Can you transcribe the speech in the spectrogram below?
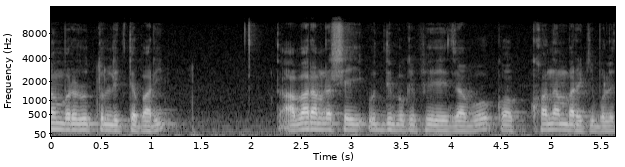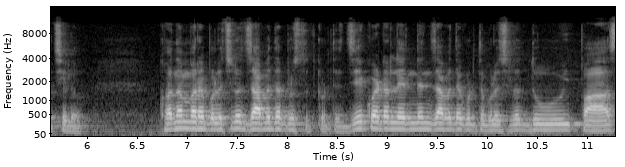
নম্বরের উত্তর লিখতে পারি। তো আবার আমরা সেই উদ্দীপকে ফিরে যাব, ক, খ নম্বরে কি বলেছিল? খ নম্বরে বলেছিল জাবেদা প্রস্তুত করতে। যে কয়টা লেনদেন জাবেদা করতে বলেছিল, দুই, পাঁচ,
